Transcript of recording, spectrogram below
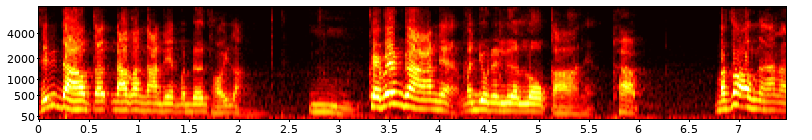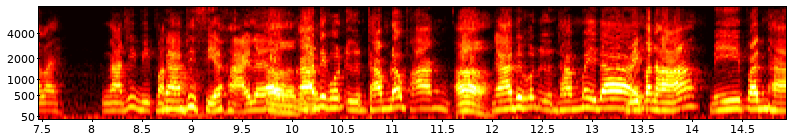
ทีนี้ดาวดาวการงานเนี่ยมันเดินถอยหลังอืมเคยเป็นงานเนี่ย มันอยู่ในเรือนโลกาเนี่ย ครับ มันต้องเอางานอะไร งานที่มีปัญหางานที่เสียหายแล้วเอองานที่คนอื่นทำแล้วพังเอองานที่คนอื่นทำไม่ได้ มีปัญหา มีปัญหา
